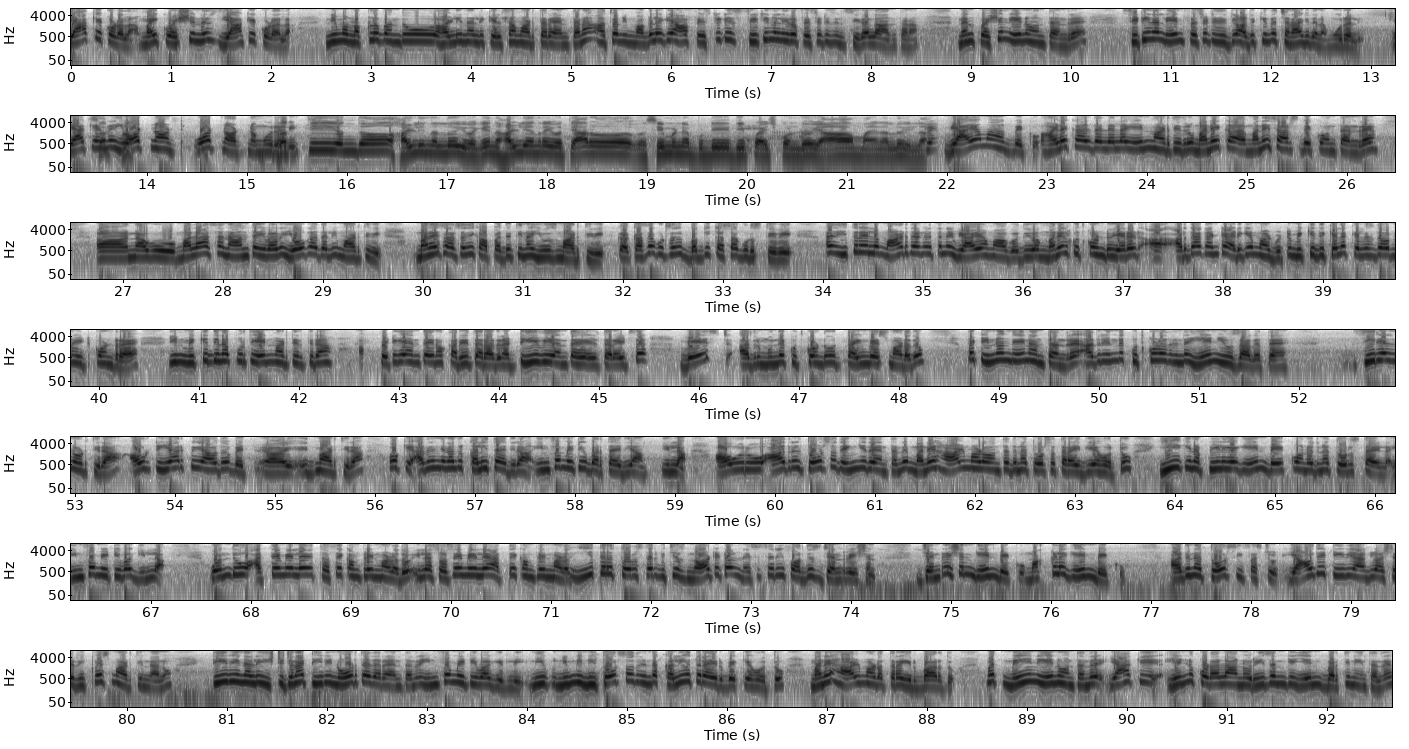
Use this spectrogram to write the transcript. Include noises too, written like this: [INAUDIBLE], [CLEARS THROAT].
ಯಾಕೆ ಕೊಡಲ್ಲ? ಮೈ ಕ್ವೆಶನ್ ಇಸ್ ಯಾಕೆ ಕೊಡಲ್ಲ? ನಿಮ್ಮ ಮಕ್ಕಳು ಬಂದು ಹಳ್ಳಿನಲ್ಲಿ ಕೆಲಸ ಮಾಡ್ತಾರೆ ಅಂತನಾ? ಅಥವಾ ನಿಮ್ಮ ಮಗಳಿಗೆ ಆ ಫೆಸಿಲಿಟೀಸ್ ಸಿಟಿನಲ್ಲಿ ಇರೋ ಫೆಸಿಲಿಟೀಸ್ ಇಲ್ಲಿ ಸಿಗಲ್ಲ ಅಂತನಾ? ನನ್ನ ಕ್ವೆಶನ್ ಏನು ಅಂತಂದ್ರೆ ಸಿಟಿನಲ್ಲಿ ಏನು ಫೆಸಿಲಿಟೀಸ್ ಇದೆಯೋ ಅದಕ್ಕಿಂತ ಚೆನ್ನಾಗಿದೆ ನಮ್ಮೂರಲ್ಲಿ ಯಾಕೆ ಅಂದ್ರೆ ವಾಟ್ ನಾಟ್ ವಾಟ್ ನಾಟ್ ನಮ್ಮೂರಲ್ಲಿ ಪ್ರತಿಯೊಂದು ಹಳ್ಳಿನಲ್ಲೂ ಇವಾಗೇನು ಹಳ್ಳಿ ಅಂದ್ರೆ ಇವತ್ತು ಯಾರು ಸೀಮೆಣ್ಣೆ ಬುಡ್ಡಿ ದೀಪ ಹಚ್ಕೊಂಡು ಯಾವ ಮನೆಯಲ್ಲೂ ಇಲ್ಲ. ವ್ಯಾಯಾಮ ಆಗಬೇಕು. ಹಳೆ ಕಾಲದಲ್ಲೆಲ್ಲ ಏನು ಮಾಡ್ತಿದ್ರು? ಮನೆ ಕ ಮನೆ ಸಾರಿಸ್ಬೇಕು ಅಂತಂದರೆ ನಾವು ಮಲಾಸನ ಅಂತ ಇವಾಗ ಯೋಗದಲ್ಲಿ ಮಾಡ್ತೀವಿ. ಮನೆ ಸಾರ್ಸೋದಕ್ಕೆ ಆ ಪದ್ಧತಿನ ಯೂಸ್ ಮಾಡ್ತೀವಿ. ಕಸ ಗುಡಿಸೋದಕ್ಕೆ ಬಗ್ಗಿ ಕಸ ಗುಡಿಸ್ತೀವಿ. ಈ ಥರ ಎಲ್ಲ ಮಾಡಿದಾಗ ತಾನೇ ವ್ಯಾಯಾಮ ಆಗೋದು. ಇವಾಗ ಮನೇಲಿ ಕುತ್ಕೊಂಡು ಎರಡು ಅರ್ಧ ಗಂಟೆ ಅಡುಗೆ ಮಾಡಿಬಿಟ್ಟು ಮಿಕ್ಕಿದ್ದಕ್ಕೆಲ್ಲ ಕೆಲಸದವ್ರನ್ನ ಇಟ್ಕೊಂಡ್ರೆ ಇನ್ನು ಮಿಕ್ಕಿದ ದಿನ ಪೂರ್ತಿ ಏನು ಮಾಡ್ತಿರ್ತೀರಾ? ಪೆಟ್ಟಿಗೆ ಅಂತ ಏನೋ ಕರೀತಾರೆ, ಅದನ್ನು ಟಿ ವಿ ಅಂತ ಹೇಳ್ತಾರೆ. ಇಟ್ಸ್ ಅ ವೇಸ್ಟ್ ಅದ್ರ ಮುಂದೆ ಕುತ್ಕೊಂಡು ಟೈಮ್ ವೇಸ್ಟ್ ಮಾಡೋದು. ಬಟ್ ಇನ್ನೊಂದು ಏನಂತಂದರೆ ಅದರಿಂದ ಕುತ್ಕೊಳ್ಳೋದ್ರಿಂದ ಏನು ಯೂಸ್ ಆಗುತ್ತೆ? ಸೀರಿಯಲ್ ನೋಡ್ತೀರಾ? ಅವ್ರು ಟಿ ಆರ್ ಪಿ ಯಾವುದೋ ಬೆ ಇದು ಮಾಡ್ತೀರಾ? ಓಕೆ ಅದರಿಂದ ಏನಾದರೂ ಕಲಿತಾ ಇದ್ದೀರಾ? ಇನ್ಫಾರ್ಮೇಟಿವ್ ಬರ್ತಾ ಇದೆಯಾ? ಇಲ್ಲ. ಅವರು ಅದ್ರಲ್ಲಿ ತೋರಿಸೋದು ಹೆಂಗಿದೆ ಅಂತಂದರೆ ಮನೆ ಹಾಳು ಮಾಡೋ ಅಂಥದ್ದನ್ನು ತೋರಿಸೋ ಥರ ಇದೆಯೇ ಹೊರತು ಈಗಿನ ಪೀಳಿಗೆಗೆ ಏನು ಬೇಕು ಅನ್ನೋದನ್ನ ತೋರಿಸ್ತಾ ಇಲ್ಲ. ಇನ್ಫಾರ್ಮೇಟಿವ್ ಆಗಿ ಇಲ್ಲ. ಒಂದು ಅತ್ತೆ ಮೇಲೆ ಸೊಸೆ ಕಂಪ್ಲೇಂಟ್ ಮಾಡೋದು, ಇಲ್ಲ ಸೊಸೆ ಮೇಲೆ ಅತ್ತೆ ಕಂಪ್ಲೇಂಟ್ ಮಾಡೋದು, ಈ ಥರ ತೋರಿಸ್ತಾರೆ which is not at all necessary for this generation ಜನ್ರೇಷನ್ಗೆ ಏನು ಬೇಕು? ಮಕ್ಕಳಿಗೆ ಏನು ಬೇಕು? ಅದನ್ನು ತೋರಿಸಿ ಫಸ್ಟು ಯಾವುದೇ ಟಿ ವಿ ಆಗಲೂ ಅಷ್ಟೇ ರಿಕ್ವೆಸ್ಟ್ ಮಾಡ್ತೀನಿ ನಾನು. ಟಿ ವಿನಲ್ಲಿ ಇಷ್ಟು ಜನ ಟಿ ವಿ ನೋಡ್ತಾ ಇದ್ದಾರೆ ಅಂತಂದರೆ ಇನ್ಫಾರ್ಮೇಟಿವ್ ಆಗಿರಲಿ. ನೀವು ನಿಮ್ಮ ನೀವು ತೋರಿಸೋದ್ರಿಂದ ಕಲಿಯೋ ಥರ ಇರಬೇಕೇ ಹೊತ್ತು ಮನೆ ಹಾಳು ಮಾಡೋ ಥರ ಇರಬಾರ್ದು. ಮತ್ತು ಮೇಯ್ನ್ ಏನು ಅಂತಂದರೆ ಯಾಕೆ ಹೆಣ್ಣು ಕೊಡಲ್ಲ ಅನ್ನೋ ರೀಸನ್ಗೆ ಏನು ಬರ್ತೀನಿ ಅಂತಂದರೆ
